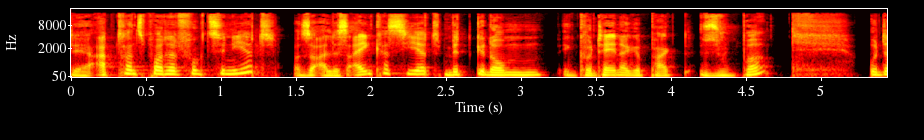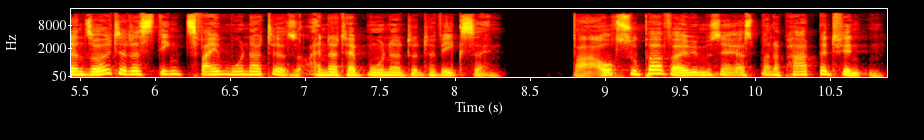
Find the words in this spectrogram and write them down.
Der Abtransport hat funktioniert, also alles einkassiert, mitgenommen, in Container gepackt, super. Und dann sollte das Ding zwei Monate, also anderthalb Monate unterwegs sein. War auch super, weil wir müssen ja erstmal ein Apartment finden.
